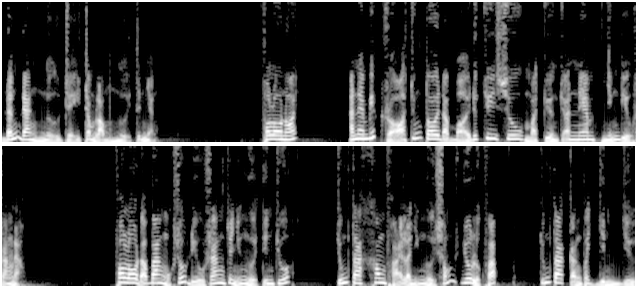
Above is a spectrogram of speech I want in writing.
đấng đang ngự trị trong lòng người tin nhận. Phaolô nói, anh em biết rõ chúng tôi đã bởi Đức Chúa Giêsu mà truyền cho anh em những điều răn nào. Phaolô đã ban một số điều răn cho những người tin Chúa. Chúng ta không phải là những người sống vô luật pháp. Chúng ta cần phải gìn giữ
